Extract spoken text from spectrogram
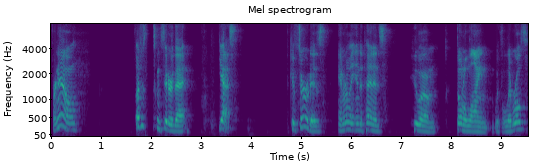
for now, let's just consider that yes, conservatives and really independents who um don't align with the liberals,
